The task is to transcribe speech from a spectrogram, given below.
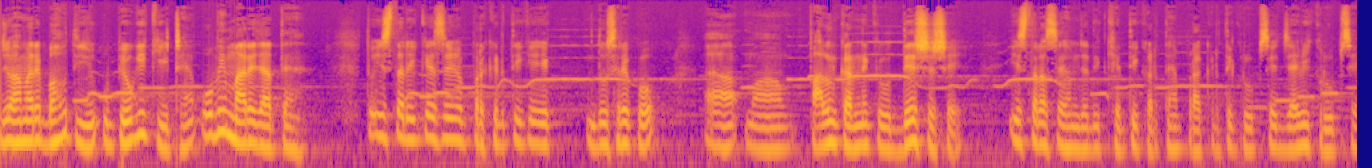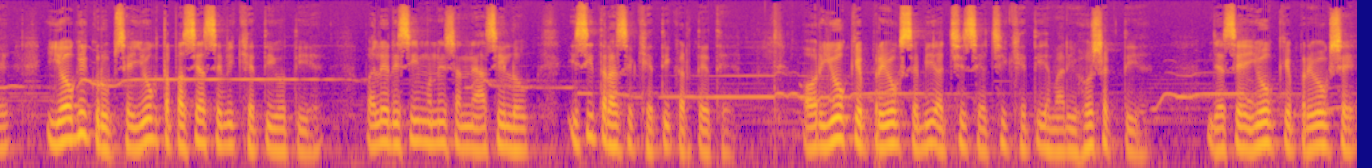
जो हमारे बहुत ही उपयोगी कीट हैं वो भी मारे जाते हैं। तो इस तरीके से जो प्रकृति के एक दूसरे को आ, पालन करने के उद्देश्य से इस तरह से हम यदि खेती करते हैं प्राकृतिक रूप से, जैविक रूप से, यौगिक रूप से, योग तपस्या से भी खेती होती है। पहले ऋषि, मुनि, सन्यासी लोग इसी तरह से खेती करते थे और योग के प्रयोग से भी अच्छी से अच्छी खेती हमारी हो सकती है। जैसे योग के प्रयोग से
